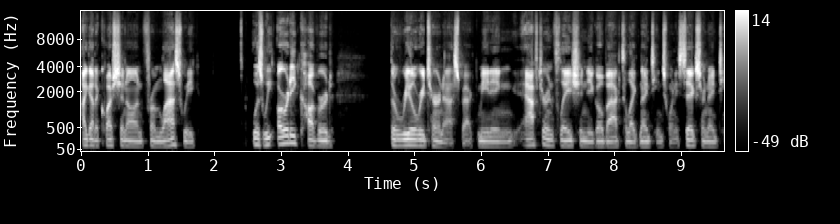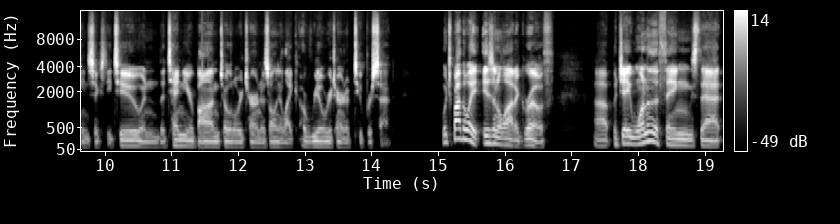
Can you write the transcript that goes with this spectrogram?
I got a question on from last week was we already covered the real return aspect, meaning after inflation, you go back to like 1926 or 1962, and the 10 year bond total return is only like a real return of 2%, which, by the way, isn't a lot of growth. Uh, but, Jay, one of the things that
